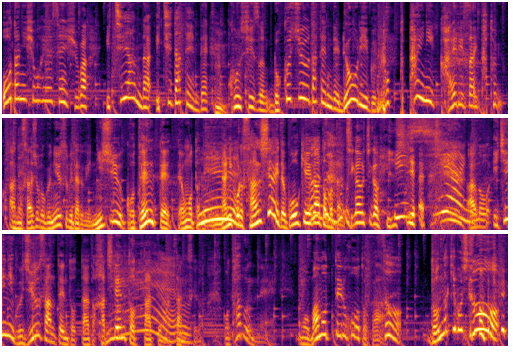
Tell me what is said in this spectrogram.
大谷翔平選手は1安打1打点で、うん、今シーズン60打点で両リーグトップタイに返り咲いたというあの最初僕ニュース見た時に25点ってって思った時に、何これ3試合で合計がと思ったら違う違う。1試合。あの1イニング13点取った後8点取ったってなったんですけど、もう多分ねもう守ってる方とかどんな気持ちで守ってる？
